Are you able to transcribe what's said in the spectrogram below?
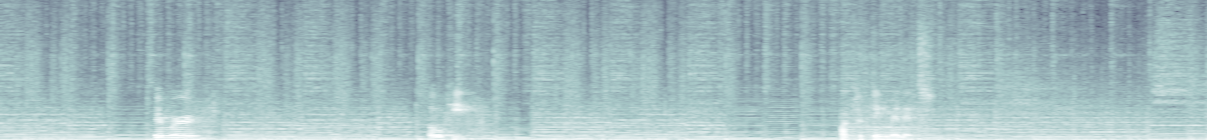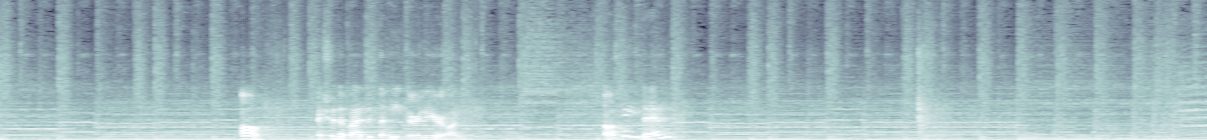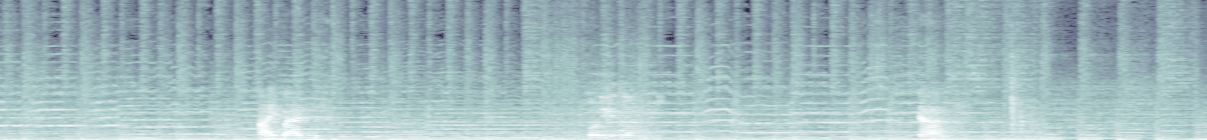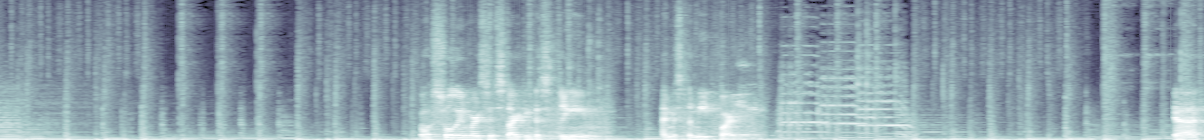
Simmer low heat. About 15 minutes. Oh, I should have added the meat earlier on. Okay then. My bad. Oh, Yeah. I was so immersed in starting the stream. I missed the meat part. Yeah.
